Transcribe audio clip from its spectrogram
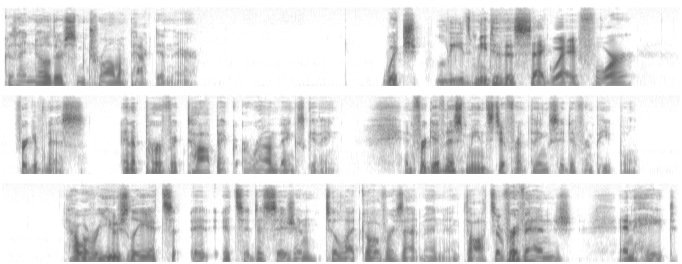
because I know there's some trauma packed in there. Which leads me to this segue for forgiveness and a perfect topic around Thanksgiving. And forgiveness means different things to different people. However, usually it's it, it's a decision to let go of resentment and thoughts of revenge and hate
